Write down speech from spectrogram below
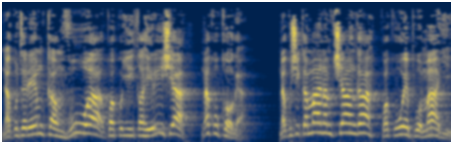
na kuteremka mvua kwa kujithahirisha na kukoga na kushikamana mchanga kwa kuwepo maji.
